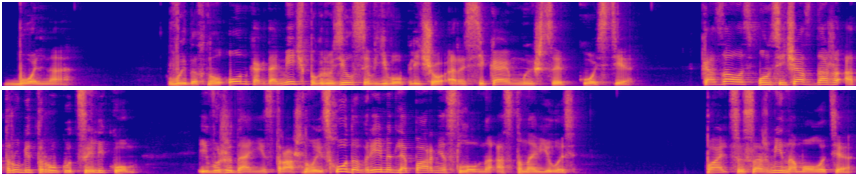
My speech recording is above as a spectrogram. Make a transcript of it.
Больно. Выдохнул он, когда меч погрузился в его плечо, рассекая мышцы, кости – Казалось, он сейчас даже отрубит руку целиком. И в ожидании страшного исхода время для парня словно остановилось. Пальцы сожми на молоте.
